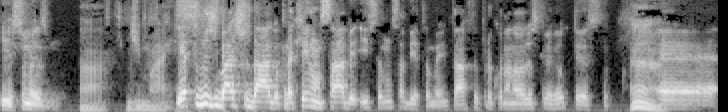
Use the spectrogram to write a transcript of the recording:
Isso mesmo. Ah, demais. E é tudo debaixo d'água. Para quem não sabe, isso eu não sabia também, tá? Fui procurar na hora de escrever o texto. Ah. É,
